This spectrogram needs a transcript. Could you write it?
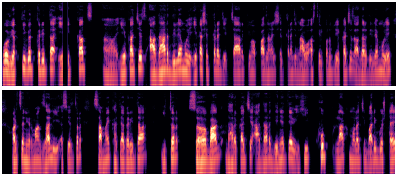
व व्यक्तिगत करिता एकाच एकाचेच आधार दिल्यामुळे एका शेतकऱ्याचे चार किंवा पाच जणांच्या शेतकऱ्यांचे नावं असतील परंतु एकाचेच आधार दिल्यामुळे अडचण निर्माण झाली असेल तर सामायिक खात्याकरिता इतर सहभाग धारकाचे आधार देण्यात यावी. ही खूप लाख मोलाची बारीक गोष्ट आहे.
